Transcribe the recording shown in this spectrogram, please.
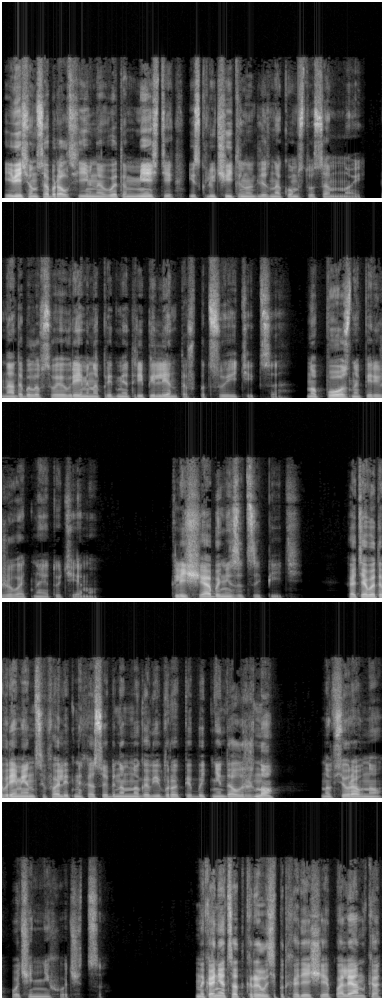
И весь он собрался именно в этом месте исключительно для знакомства со мной. Надо было в свое время на предмет репеллентов подсуетиться. Но поздно переживать на эту тему. Клеща бы не зацепить. Хотя в это время энцефалитных особенно много в Европе быть не должно, но все равно очень не хочется. Наконец открылась подходящая полянка,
